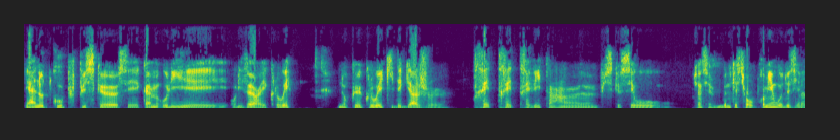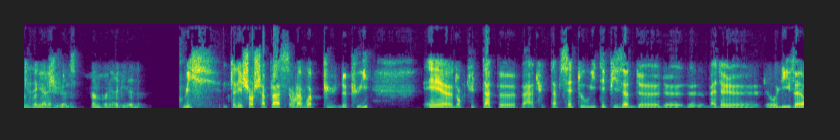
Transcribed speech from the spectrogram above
Il y a un autre couple, puisque c'est quand même Oli et Oliver et Chloé. Donc, euh, Chloé qui dégage euh, très très très vite, hein, euh, puisque c'est au... Tiens, c'est une bonne question. Au premier ou au deuxième qu'elle dégage. Fin de premier épisode. Oui, qu'elle échange sa place, on la voit plus depuis. Et euh, donc tu tapes, euh, bah, tu tapes 7 ou 8 épisodes de de de, bah, de, de Oliver.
